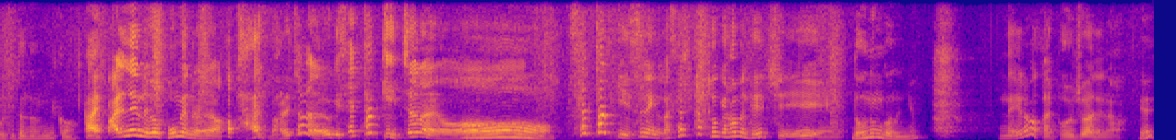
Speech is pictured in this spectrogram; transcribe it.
어디다 넣습니까? 아, 빨래는 여기 보면은 아까 봐- 말했잖아요. 여기 세탁기 있잖아요. 어 세탁기 있으니까 세탁 저기 하면 되지. 넣는 거는요? 근데 이런 것까지 보여줘야 되나? 예?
